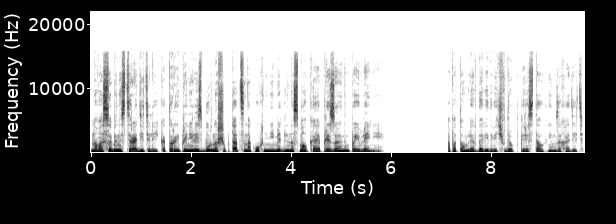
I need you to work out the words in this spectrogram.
Но в особенности родителей, которые принялись бурно шептаться на кухне, немедленно смолкая при Зоином появлении. А потом Лев Давидович вдруг перестал к ним заходить.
